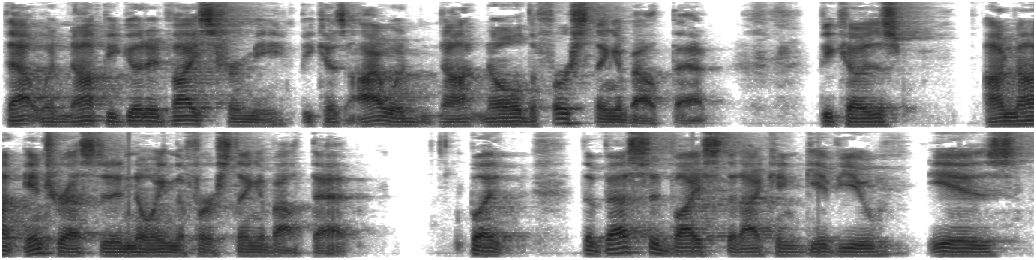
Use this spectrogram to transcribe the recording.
that would not be good advice for me because I would not know the first thing about that because I'm not interested in knowing the first thing about that. But the best advice that I can give you is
